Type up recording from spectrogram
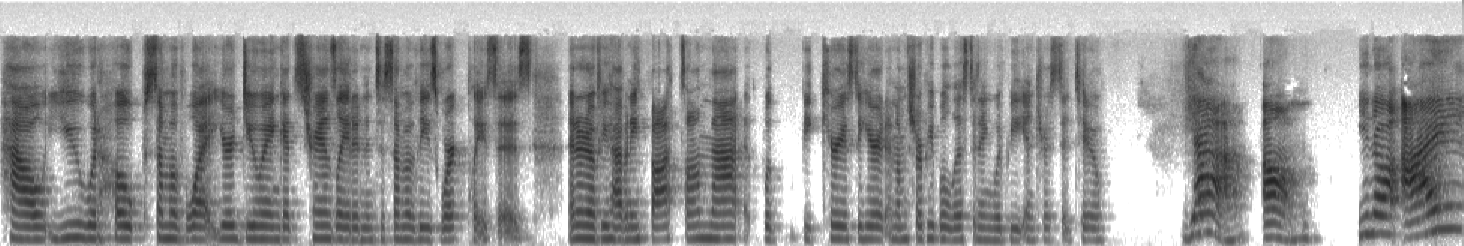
how you would hope some of what you're doing gets translated into some of these workplaces. I don't know if you have any thoughts on that. Would be curious to hear it, and I'm sure people listening would be interested too. Yeah, um, you know, I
